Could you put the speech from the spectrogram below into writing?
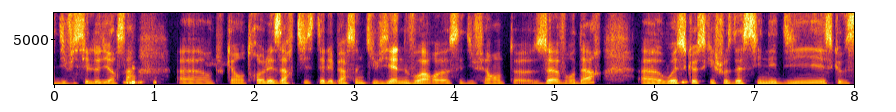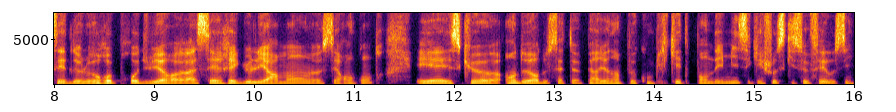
difficile de dire ça, en tout cas entre les artistes et les personnes qui viennent voir ces différentes œuvres d'art, ou est-ce que c'est quelque chose d'assez inédit? Est-ce que vous essayez de le reproduire assez régulièrement, ces rencontres? Et est-ce que, en dehors de cette période un peu compliquée de pandémie, c'est quelque chose qui se fait aussi?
